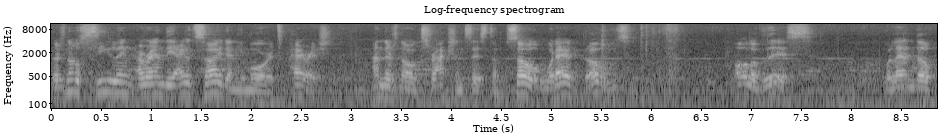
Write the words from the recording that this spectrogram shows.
There's no sealing around the outside anymore, it's perished. And there's no extraction system. So without those, all of this will end up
